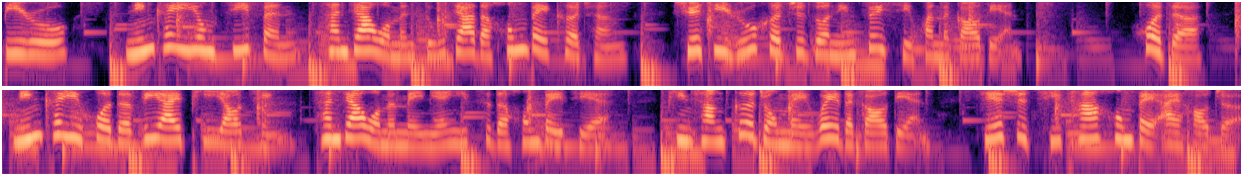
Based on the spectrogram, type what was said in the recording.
比如，您可以用积分参加我们独家的烘焙课程，学习如何制作您最喜欢的糕点。或者，您可以获得 VIP 邀请，参加我们每年一次的烘焙节，品尝各种美味的糕点，结识其他烘焙爱好者。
